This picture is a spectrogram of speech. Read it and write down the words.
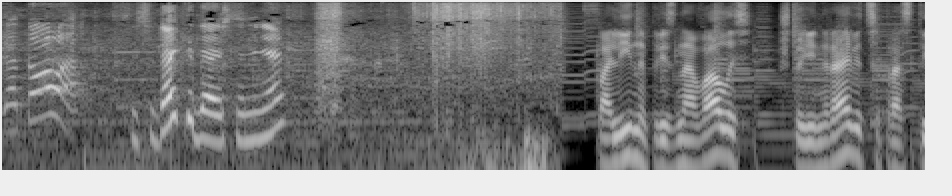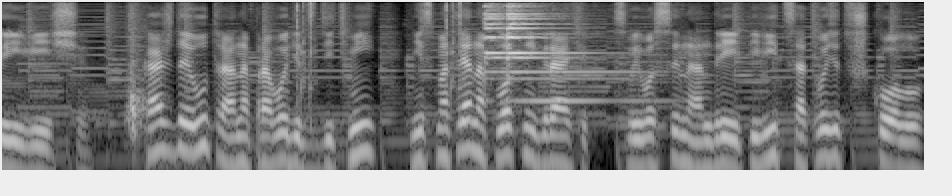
Готово? Ты сюда кидаешь на меня? Полина признавалась, что ей нравятся простые вещи. Каждое утро она проводит с детьми, несмотря на плотный график, своего сына Андрея певица отвозит в школу,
